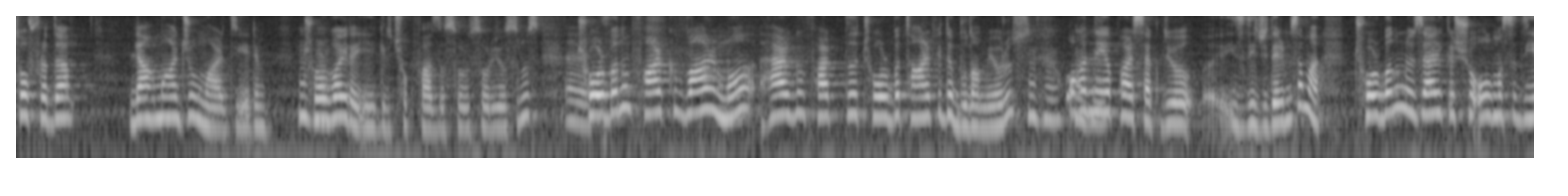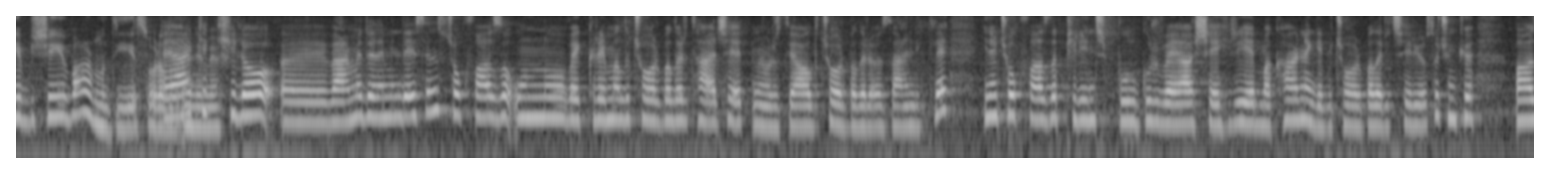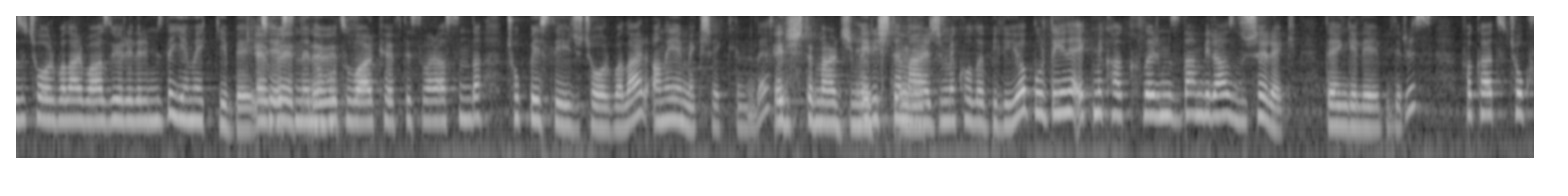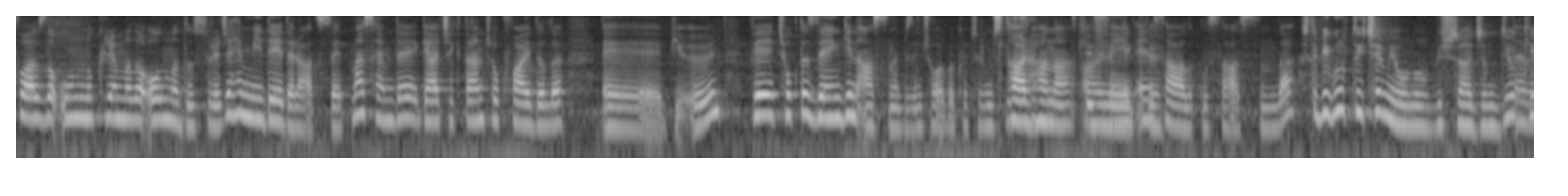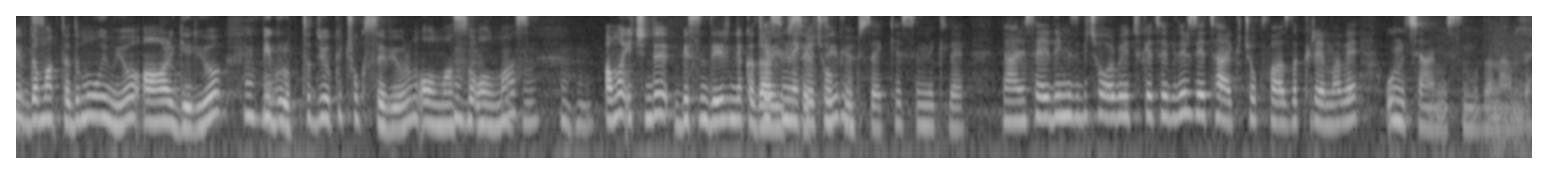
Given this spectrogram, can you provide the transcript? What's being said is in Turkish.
sofrada lahmacun var diyelim. Çorbayla ilgili çok fazla soru soruyorsunuz. Evet. Çorbanın farkı var mı? Her gün farklı çorba tarifi de bulamıyoruz. O halde ne yaparsak diyor e, izleyicilerimiz ama çorbanın özellikle şu olması diye bir şeyi var mı diye soralım Eğer önemi. ki kilo e, verme dönemindeyseniz çok fazla unlu ve kremalı çorbaları tercih etmiyoruz. Yağlı çorbaları özellikle. Yine çok fazla pirinç, bulgur veya şehriye, makarna gibi çorbalar içeriyorsa çünkü bazı çorbalar bazı yörelerimizde yemek gibi. İçerisinde evet. nohutu var, köftesi var. Aslında çok besleyici çorbalar. Ana yemek şeklinde. Erişte mercimek. Erişte evet. mercimek olabiliyor. Burada yine ekmek haklarımızdan biraz düşerek dengeleyebiliriz. Fakat çok fazla unlu kremalı olmadığı sürece hem mideye de rahatsız etmez hem de gerçekten çok faydalı bir öğün ve çok da zengin aslında bizim çorba kültürümüz. Tarhana örneğin en kesinlikle. sağlıklısı aslında. İşte bir grupta içemiyor onu Büşra'cığım. Diyor ki Evet. damak tadıma uymuyor, ağır geliyor. Bir grupta diyor ki çok seviyorum, olmazsa olmaz. Ama içinde besin değeri ne kadar Kesinlikle yüksek çok değil mi? yüksek kesinlikle. Yani sevdiğimiz bir çorbayı tüketebiliriz yeter ki çok fazla krema ve un içermesin bu dönemde.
